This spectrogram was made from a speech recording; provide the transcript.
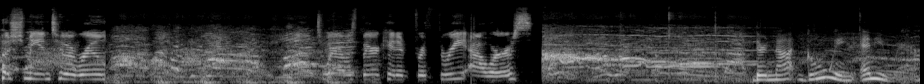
pushed me into a room to where I was barricaded for three hours. They're not going anywhere.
